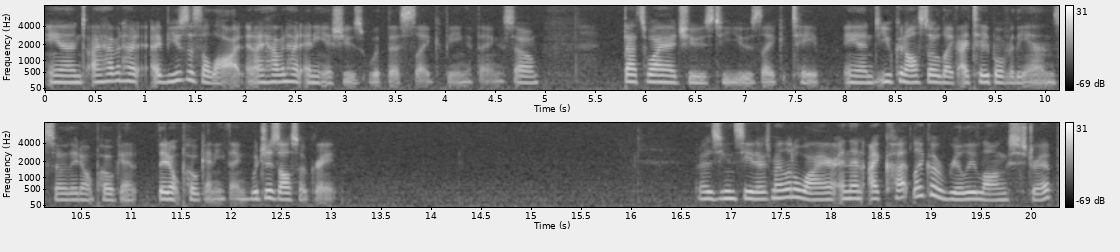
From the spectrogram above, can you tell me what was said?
And I haven't had I've used this a lot and I haven't had any issues with this like being a thing. So that's why I choose to use like tape. And you can also like I tape over the ends so they don't poke it they don't poke anything, which is also great. But as you can see, there's my little wire, and then I cut like a really long strip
